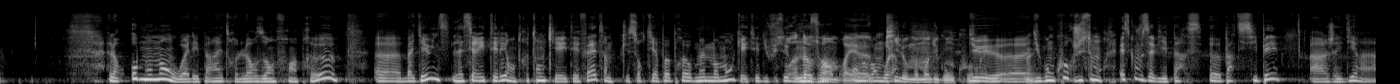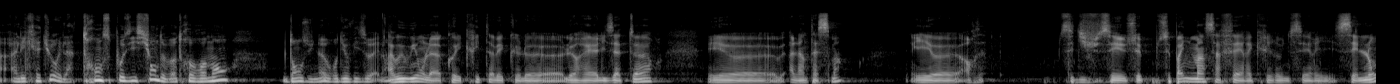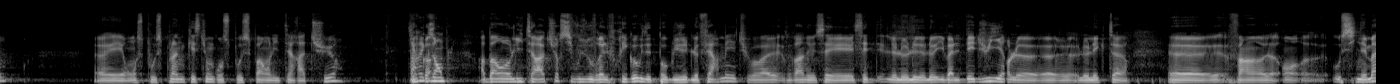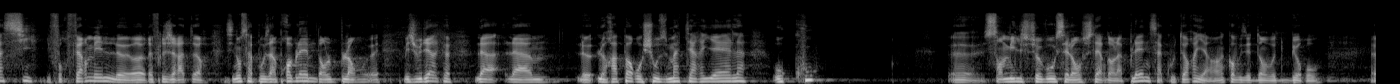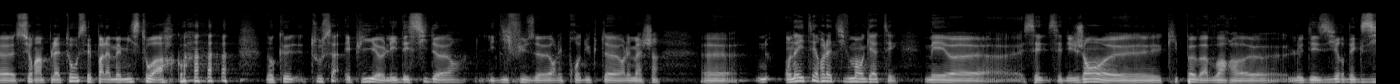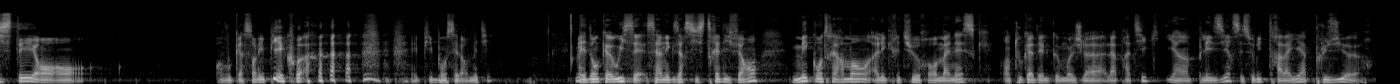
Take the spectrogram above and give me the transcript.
Alors, au moment où allaient paraître leurs enfants après eux, euh, bah, il y a eu une- la série télé entre-temps qui a été faite, qui est sortie à peu près au même moment, qui a été diffusée En novembre, en novembre, voilà. pile au moment du Goncourt. du, euh, Ouais. du Goncourt, justement. Est-ce que vous aviez par- euh, participé à, j'allais dire, à, à l'écriture et la transposition de votre roman dans une œuvre audiovisuelle Ah oui, oui, on l'a coécrite avec le, réalisateur et euh, Alain Tasma. Et euh, c'est pas une mince affaire écrire une série. C'est long euh, et on se pose plein de questions qu'on se pose pas en littérature. Par exemple Ah bah en littérature, si vous ouvrez le frigo, vous n'êtes pas obligé de le fermer, tu vois. Enfin, le- le- le- il va le déduire le, le lecteur. Euh, enfin, en- au cinéma, si, il faut refermer le réfrigérateur, sinon ça pose un problème dans le plan. Mais je veux dire que la- la- le, le rapport aux choses matérielles, au coût. euh, 100 000 chevaux s'élancèrent dans la plaine, ça coûte rien hein, quand vous êtes dans votre bureau. Euh, sur un plateau, c'est pas la même histoire, quoi. Donc euh, tout ça, et puis euh, les décideurs, les diffuseurs, les producteurs, les machins. on a été relativement gâtés, mais c'est des gens qui peuvent avoir le désir d'exister en, vous cassant les pieds, quoi. et puis bon, c'est leur métier. Et donc oui, c'est un exercice très différent, mais contrairement à l'écriture romanesque, en tout cas telle que moi je la pratique, il y a un plaisir, c'est celui de travailler à plusieurs.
